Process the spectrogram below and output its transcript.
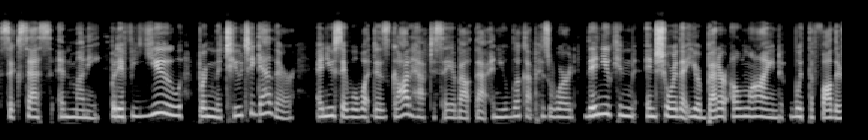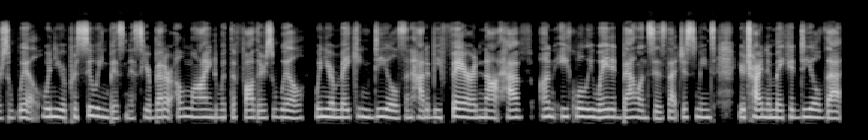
success and money. But if you bring the two together and you say, well, what does God have to say about that? And you look up his word, then you can ensure that you're better aligned with the Father's will. When you're pursuing business, you're better aligned with the Father's will. When you're making deals and how to be fair and not have unequally weighted balances, that just means you're trying to make a deal that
